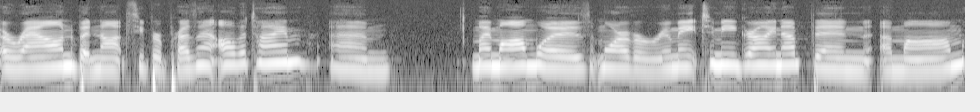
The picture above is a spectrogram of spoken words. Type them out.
around but not super present all the time. Um, my mom was more of a roommate to me growing up than a mom.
